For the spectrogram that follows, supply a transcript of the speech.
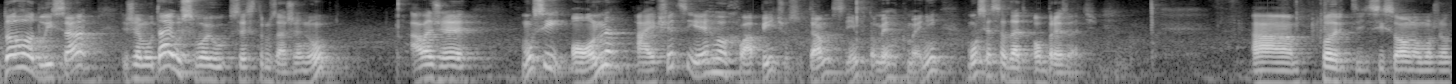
dohodli sa, že mu dajú svoju sestru za ženu, ale že musí on a aj všetci jeho chlapi, čo sú tam s ním v tom jeho kmeni, musia sa dať obrezať. A pozrite si so mnou možno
